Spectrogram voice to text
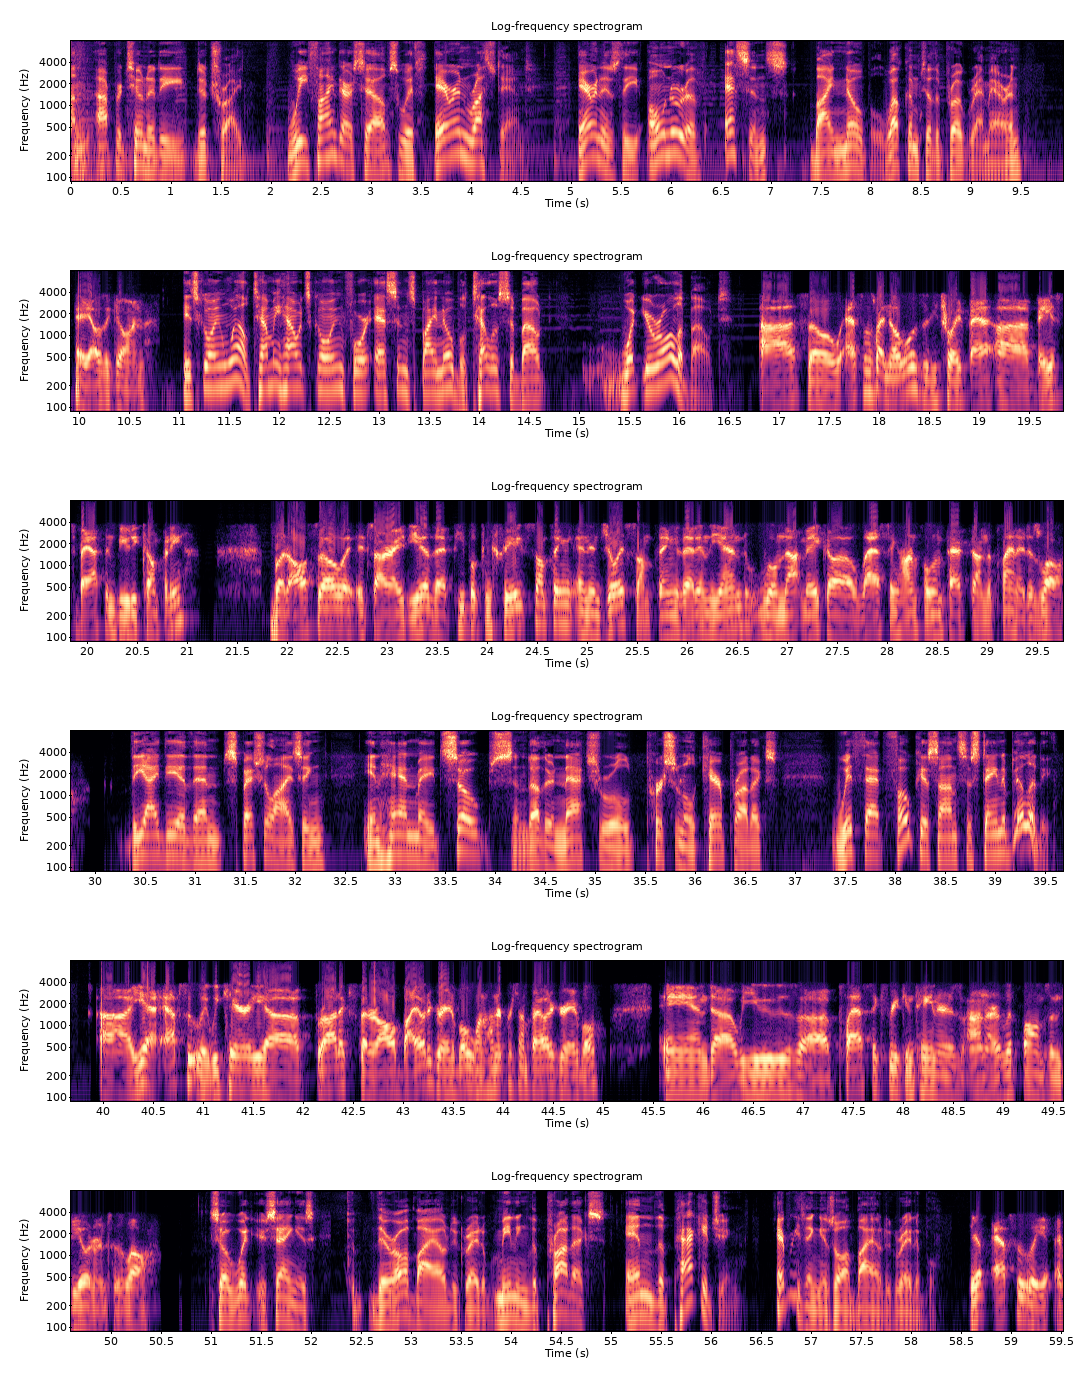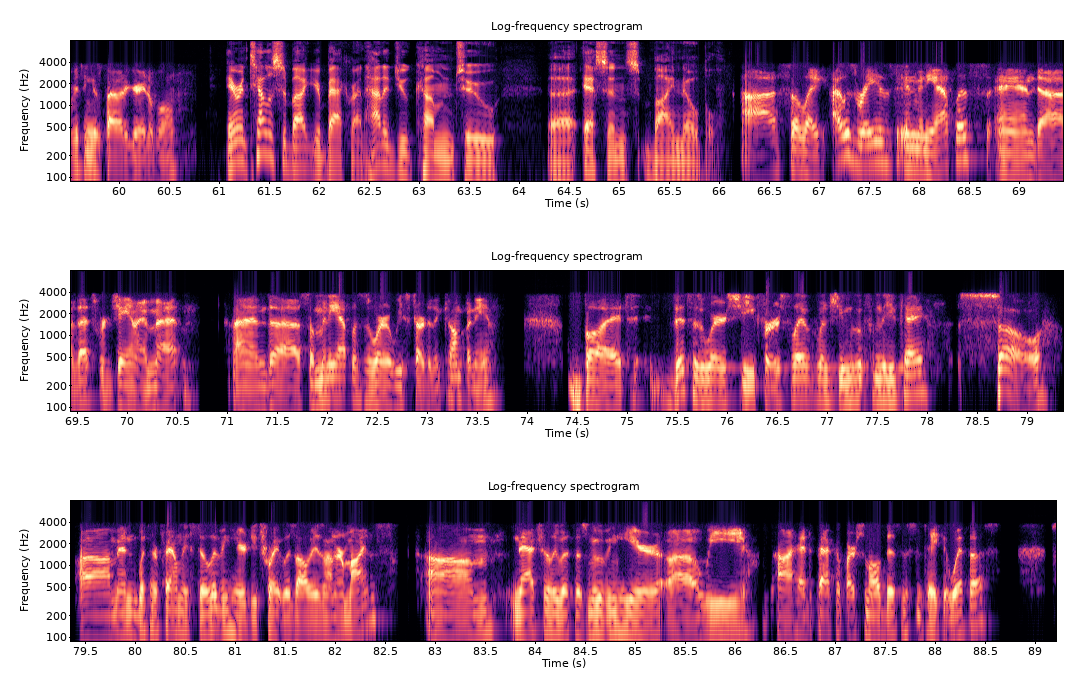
on Opportunity Detroit, we find ourselves with Aaron Rustand. Aaron is the owner of Essence by Noble. Welcome to the program, Aaron. Hey, how's it going? It's going well. Tell me how it's going for Essence by Noble. Tell us about what you're all about. Uh, so, Essence by Noble is a Detroit ba- uh, based bath and beauty company, but also it's our idea that people can create something and enjoy something that in the end will not make a lasting harmful impact on the planet as well. The idea then specializing in handmade soaps and other natural personal care products with that focus on sustainability. Uh, yeah, absolutely. We carry uh, products that are all biodegradable, 100% biodegradable, and uh, we use uh, plastic-free containers on our lip balms and deodorants as well. So what you're saying is they're all biodegradable, meaning the products and the packaging, everything is all biodegradable. Yep, absolutely. Everything is biodegradable. Aaron, tell us about your background. How did you come to uh, Essence by Noble? Uh, so, like, I was raised in Minneapolis, and uh, that's where Jay and I met. And uh, so, Minneapolis is where we started the company. But this is where she first lived when she moved from the UK. So, um, and with her family still living here, Detroit was always on her minds. Um, naturally, with us moving here, uh, we uh, had to pack up our small business and take it with us.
